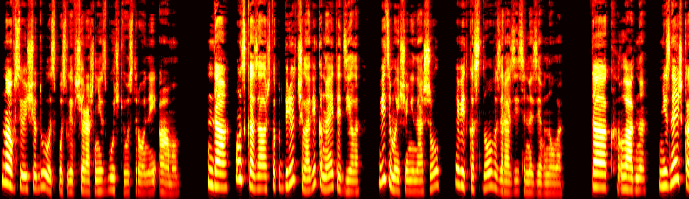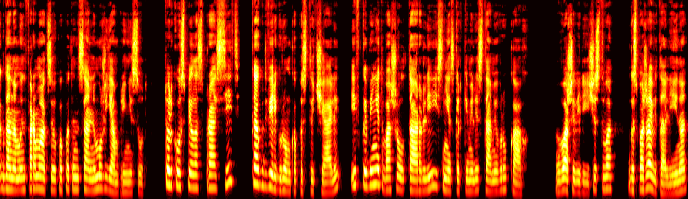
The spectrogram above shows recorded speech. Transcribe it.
но все еще дулась после вчерашней сбучки, устроенной Амом. Да, он сказал, что подберет человека на это дело. Видимо, еще не нашел. Витка снова заразительно зевнула. Так, ладно. Не знаешь, когда нам информацию по потенциальным мужьям принесут? Только успела спросить, как в дверь громко постучали, и в кабинет вошел Тарли с несколькими листами в руках. «Ваше Величество, госпожа Виталина»,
